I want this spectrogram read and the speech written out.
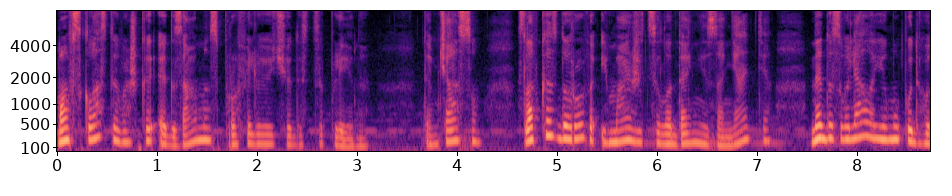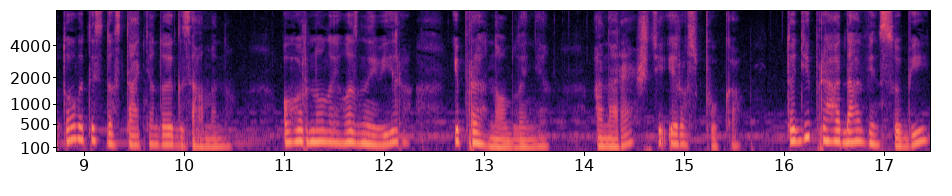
мав скласти важкий екзамен з профілюючої дисципліни. Тим часом слабке здоров'я і майже цілоденні заняття не дозволяли йому підготовитись достатньо до екзамену. Огорнула його зневіра і пригноблення, а нарешті і розпука. Тоді пригадав він собі,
